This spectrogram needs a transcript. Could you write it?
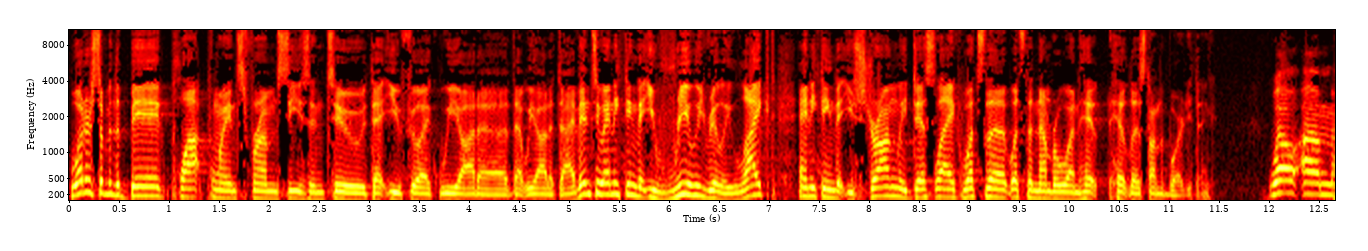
What are some of the big plot points from season two that you feel like we oughta that we oughta dive into? Anything that you really really liked? Anything that you strongly disliked? What's the what's the number one hit hit list on the board? You think? Well, um,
